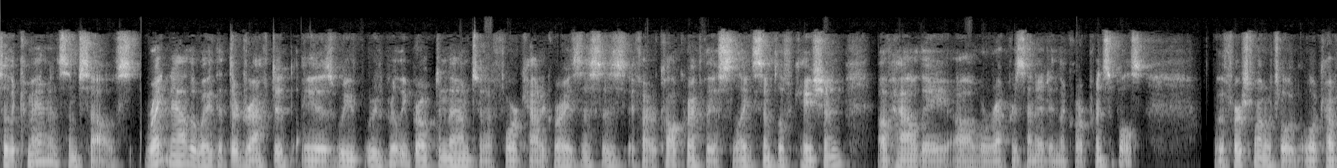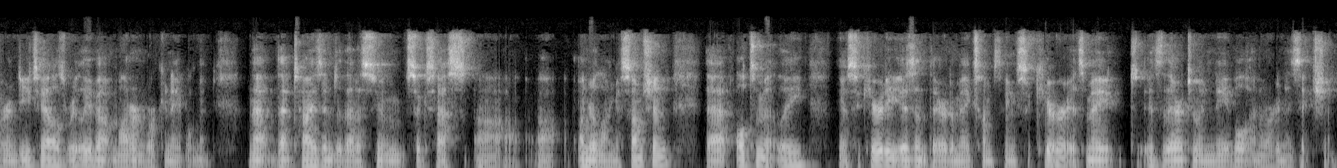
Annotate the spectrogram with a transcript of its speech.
so the commandments themselves, right now, the way that they're drafted is we've, we've really broken down to four categories. This is, if I recall correctly, a slight simplification of how they uh, were represented in the core principles. The first one, which we'll, we'll, cover in detail, is really about modern work enablement. And that, that ties into that assume success uh, uh, underlying assumption that ultimately, you know, security isn't there to make something secure. It's made, it's there to enable an organization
